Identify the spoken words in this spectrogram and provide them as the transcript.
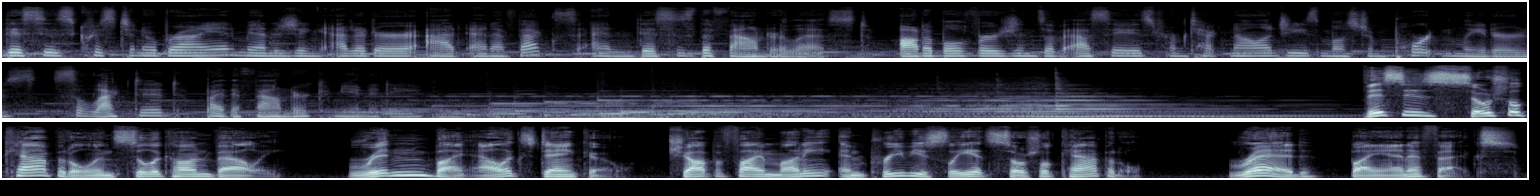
This is Kristen O'Brien, managing editor at NFX, and this is the Founder List audible versions of essays from technology's most important leaders, selected by the founder community. This is Social Capital in Silicon Valley, written by Alex Danco, Shopify Money, and previously at Social Capital. Read by NFX.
